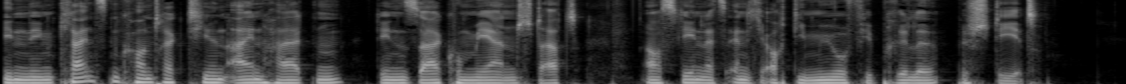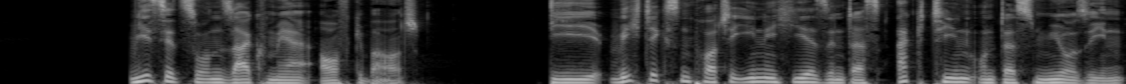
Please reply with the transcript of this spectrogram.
in den kleinsten kontraktilen Einheiten, den Sarkomeren, statt, aus denen letztendlich auch die Myofibrille besteht. Wie ist jetzt so ein Sarkomer aufgebaut? Die wichtigsten Proteine hier sind das Aktin und das Myosin.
